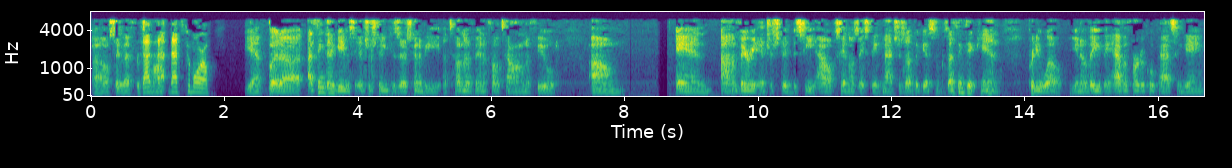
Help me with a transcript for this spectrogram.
now. Uh, I'll say that for that, tomorrow. That, that's tomorrow. Yeah, but uh, I think that game is interesting because there's going to be a ton of NFL talent on the field. Um, and I'm very interested to see how San Jose State matches up against them because I think they can pretty well. You know, they, they have a vertical passing game.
